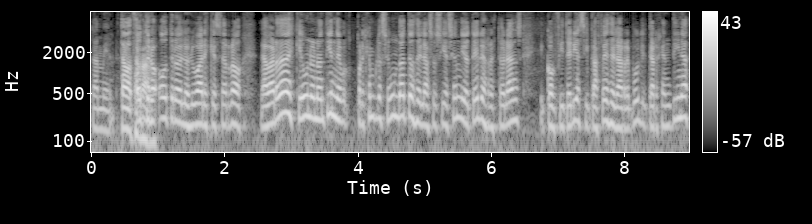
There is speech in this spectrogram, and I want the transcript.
también. Estaba cerrado. Otro, otro de los lugares que cerró. La verdad es que uno no entiende, por ejemplo, según datos de la Asociación de Hoteles, Restaurantes, Confiterías y Cafés de la República Argentina,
